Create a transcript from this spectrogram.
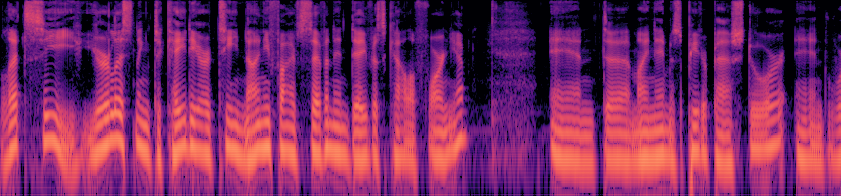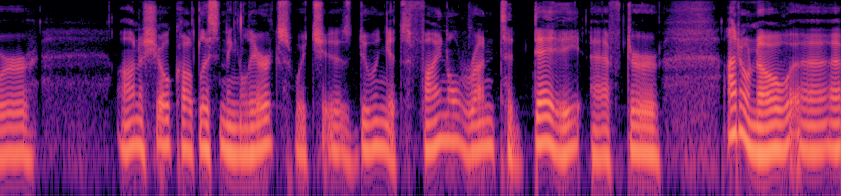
Let's see. You're listening to KDRT 95.7 in Davis, California, and uh, my name is Peter Pasteur, and we're on a show called Listening Lyrics, which is doing its final run today after, I don't know, uh,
